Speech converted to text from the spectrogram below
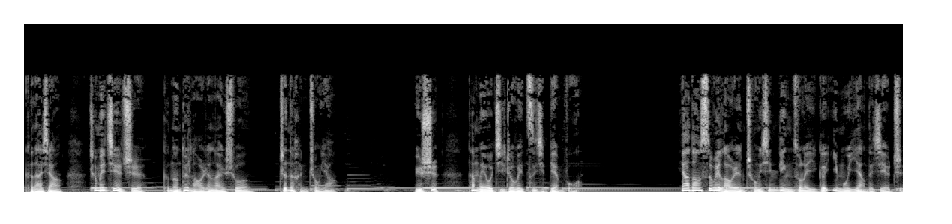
可他想，这枚戒指可能对老人来说真的很重要，于是他没有急着为自己辩驳。亚当斯为老人重新定做了一个一模一样的戒指，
